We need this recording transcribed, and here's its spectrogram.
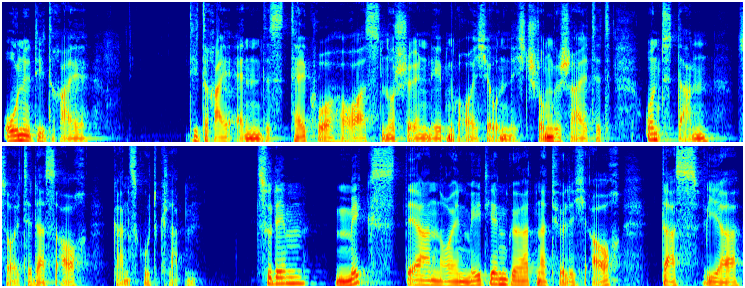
ohne die drei die drei N des Telco-Horrors, Nuscheln, Nebengeräusche und nicht stumm geschaltet. Und dann sollte das auch ganz gut klappen. Zu dem Mix der neuen Medien gehört natürlich auch, dass wir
